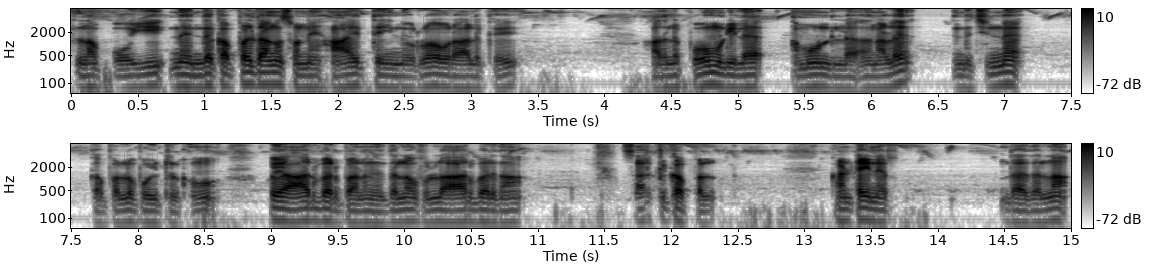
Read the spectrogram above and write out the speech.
எல்லாம் போய் இந்த இந்த கப்பல் தாங்க சொன்னேன் ஆயிரத்தி ஐநூறுரூவா ஒரு ஆளுக்கு. அதில் போக முடியல அமௌண்ட் இல்லை அதனால் இந்த சின்ன கப்பலில் போயிட்டுருக்கோம். போய் ஹார்பர் பாருங்கள் இதெல்லாம் ஃபுல்லாக ஹார்பர் தான். சரக்கு கப்பல் கண்டெய்னர் இந்த இதெல்லாம்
